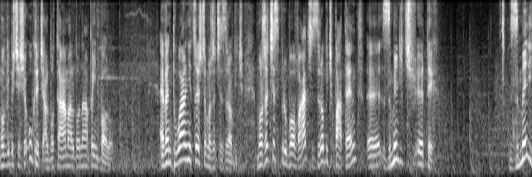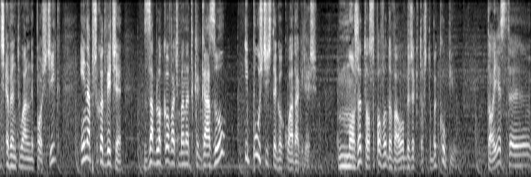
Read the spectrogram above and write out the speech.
moglibyście się ukryć albo tam, albo na paintballu. Ewentualnie co jeszcze możecie zrobić? Możecie spróbować zrobić patent, yy, zmylić yy, tych. Zmylić ewentualny pościg i na przykład, wiecie, zablokować manetkę gazu i puścić tego kłada gdzieś może to spowodowałoby, że ktoś to by kupił. To jest, yy,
